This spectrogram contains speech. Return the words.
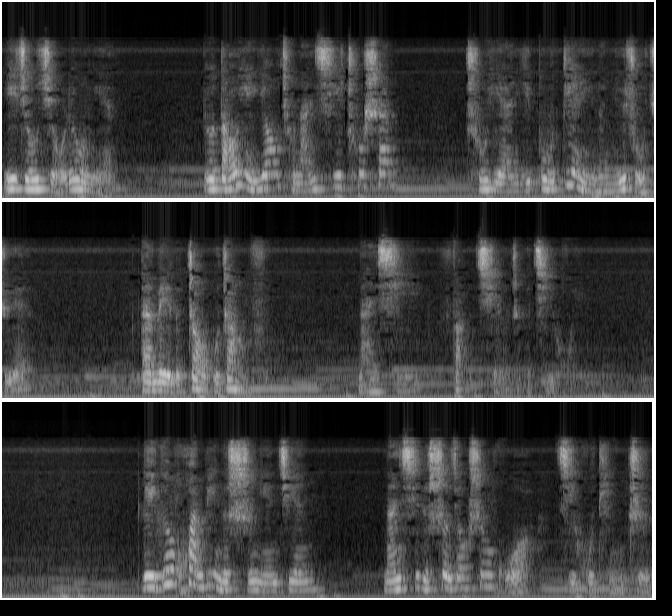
一九九六年，有导演要求南希出山，出演一部电影的女主角，但为了照顾丈夫。南希放弃了这个机会。里根患病的十年间，南希的社交生活几乎停滞，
